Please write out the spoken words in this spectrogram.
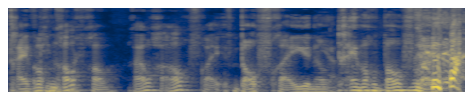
drei Wochen okay, Rauchfrau. Rauch, rauchfrei. Bauchfrei, genau. Ja. Drei Wochen bauchfrei.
